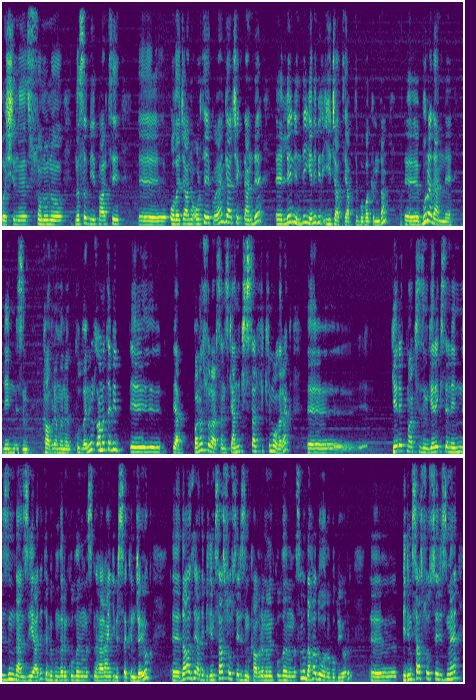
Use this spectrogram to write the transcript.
başını, sonunu, nasıl bir parti e, olacağını ortaya koyan gerçekten de e, Lenin de yeni bir icat yaptı bu bakımdan. E, bu nedenle Leninizm kavramını kullanıyoruz. Ama tabii e, ya bana sorarsanız kendi kişisel fikrim olarak e, gerek Marksizm gerekse Leninizmden ziyade tabii bunların kullanılmasında herhangi bir sakınca yok. E, daha ziyade bilimsel sosyalizm kavramının kullanılmasını daha doğru buluyorum. E, bilimsel sosyalizme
